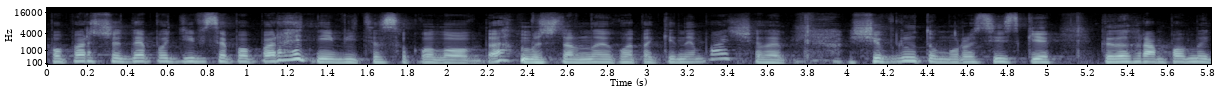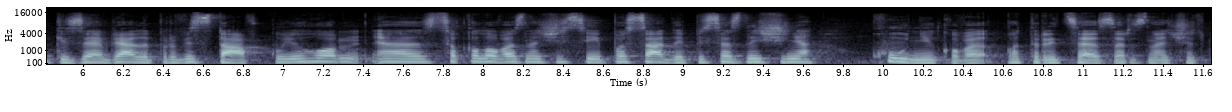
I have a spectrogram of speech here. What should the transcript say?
По перше, де подівся попередній Вітя Соколов? Да? Ми ж давно його так і не бачили. Ще в лютому російські телеграм-помики заявляли про відставку його е, Соколова, значить, цієї посади після знищення Кунікова, котрий Цезар, значить.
